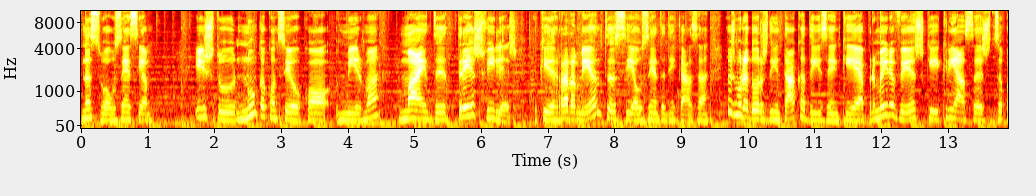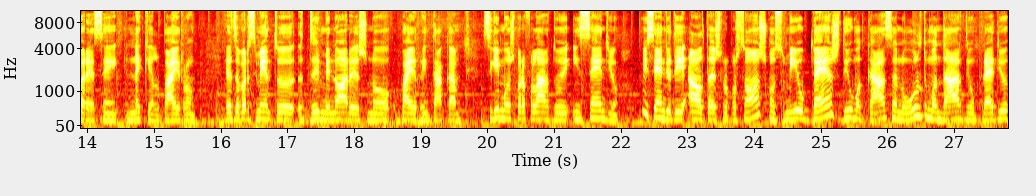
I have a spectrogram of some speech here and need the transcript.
na sua ausência. Isto nunca aconteceu com Mirma, mãe de três filhas, que raramente se ausenta de casa. Os moradores de Intaca dizem que é a primeira vez que crianças desaparecem naquele bairro. É o desaparecimento de menores no bairro Intaca. Seguimos para falar do incêndio. Um incêndio de altas proporções consumiu bens de uma casa no último andar de um prédio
